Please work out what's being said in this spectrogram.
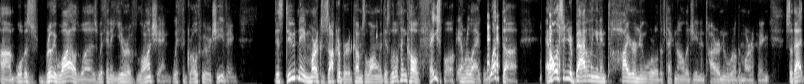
um, what was really wild was within a year of launching with the growth we were achieving this dude named mark zuckerberg comes along with this little thing called facebook and we're like what the? And all of a sudden you're battling an entire new world of technology an entire new world of marketing. So that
